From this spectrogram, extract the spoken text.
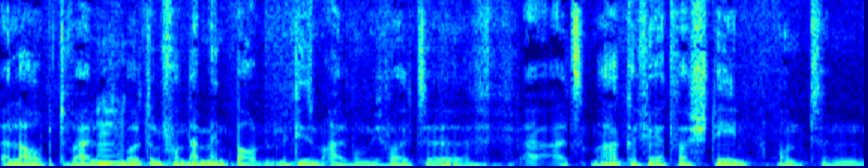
erlaubt, weil ich wollte ein Fundament bauen mit diesem Album. Ich wollte äh, als Marke für etwas stehen. Und ähm,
